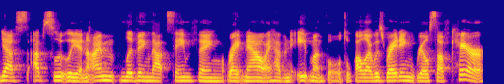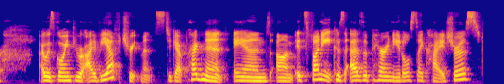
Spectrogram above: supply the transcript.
Yes, absolutely. And I'm living that same thing right now. I have an eight month old. While I was writing Real Self Care, I was going through IVF treatments to get pregnant. And um, it's funny because as a perinatal psychiatrist,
